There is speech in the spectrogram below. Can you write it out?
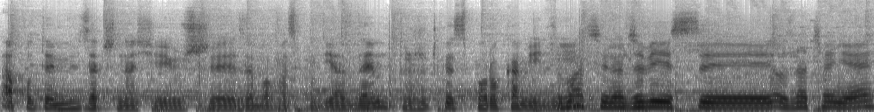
a potem zaczyna się już e, zabawa z podjazdem. Troszeczkę sporo kamieni. Zobaczcie, na drzewie jest y, oznaczenie.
